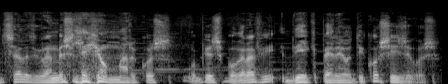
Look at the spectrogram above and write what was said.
Μέχρι να έχουμε τις άλλες γραμμές, λέει ο Μάρκος, ο οποίος υπογράφει διεκπαιρεωτικός σύζυγος.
